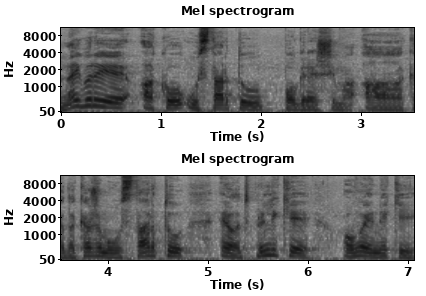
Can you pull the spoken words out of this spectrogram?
najgore je ako u startu pogrešimo, a kada kažemo u startu, evo, otprilike, ovo je neki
